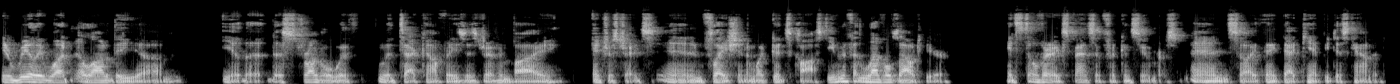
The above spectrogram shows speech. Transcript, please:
you know, really what a lot of the, um, you know, the, the struggle with, with tech companies is driven by interest rates and inflation and what goods cost. Even if it levels out here, it's still very expensive for consumers. And so I think that can't be discounted.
